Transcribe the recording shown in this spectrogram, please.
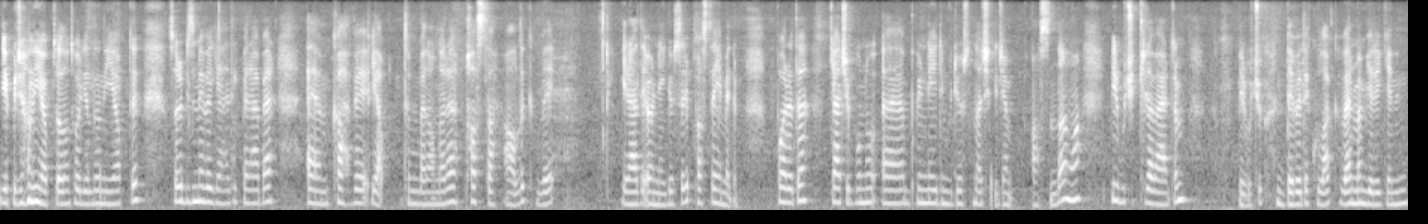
yapacağını yaptı. Anatolyalığını yaptı. Sonra bizim eve geldik. Beraber em, kahve yaptım ben onlara. Pasta aldık ve irade örneği gösterip pasta yemedim. Bu arada gerçi bunu e, bugün neydim videosunda açıklayacağım aslında ama bir buçuk kilo verdim. Bir buçuk devede kulak vermem gerekenin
